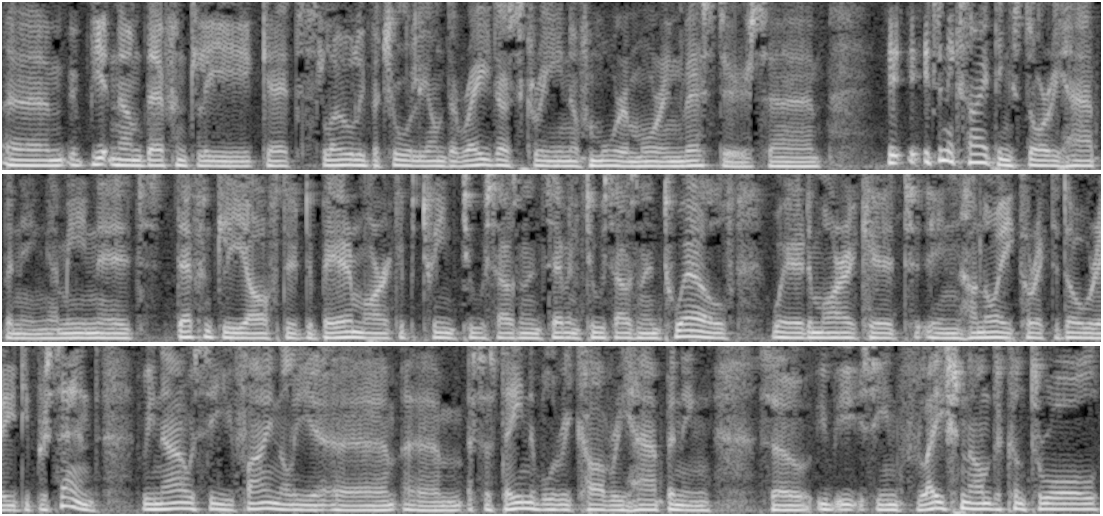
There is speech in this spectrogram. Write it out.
um, Vietnam definitely gets slowly but surely on the radar screen of more and more investors. Uh, it's an exciting story happening. I mean, it's definitely after the bear market between 2007 2012, where the market in Hanoi corrected over 80%. We now see finally a, um, a sustainable recovery happening. So you see inflation under control,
